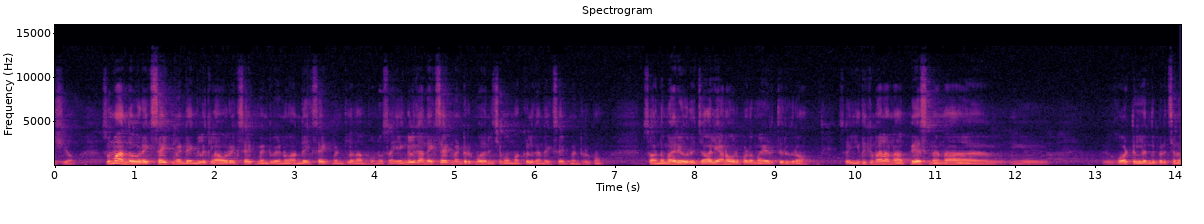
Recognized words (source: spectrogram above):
விஷயம். சும்மா அந்த ஒரு எக்ஸைட்மெண்ட் எங்களுக்குலாம் ஒரு எக்ஸைட்மெண்ட் வேணும். அந்த எக்ஸைட்மெண்ட்டில் தான் போகணும். ஸோ எங்களுக்கு அந்த எக்ஸைட்மெண்ட் இருக்கும்போது நிச்சயமாக மக்களுக்கு அந்த எக்ஸைட்மெண்ட் இருக்கும். ஸோ அந்த மாதிரி ஒரு ஜாலியான ஒரு படமாக எடுத்திருக்கிறோம். ஸோ இதுக்கு மேலே நான் பேசினேன்னா இங்கே ஹோட்டல்லேருந்து பிரச்சனை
